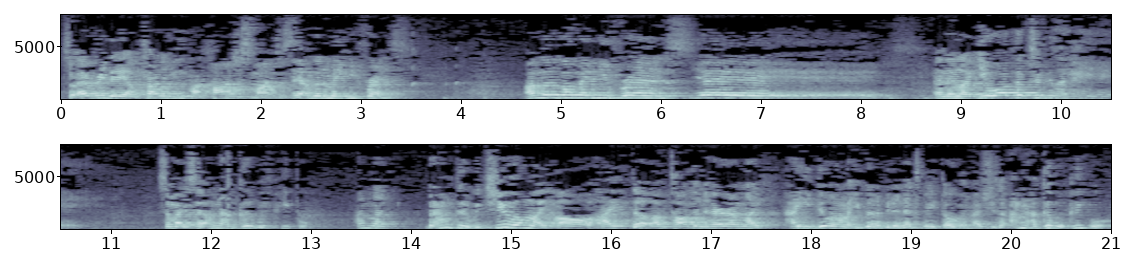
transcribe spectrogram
So every day I'm trying to use my conscious mind to say, I'm going to make new friends. I'm going to go make new friends. Yay! And then like you walk up to me like, hey, hey, somebody said, I'm not good with people. I'm like, but I'm good with you. I'm like, oh, hyped up. I'm talking to her. I'm like, how you doing? I'm like, you're going to be the next Beethoven, right? She's like, I'm not good with people.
